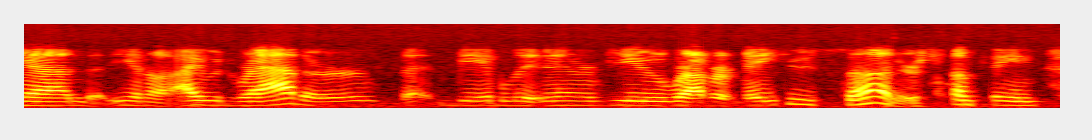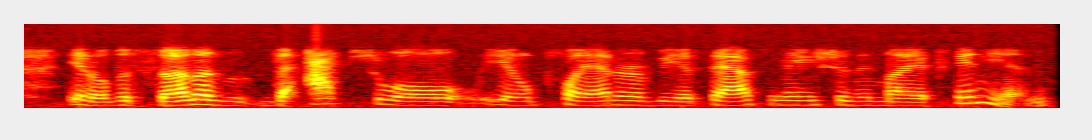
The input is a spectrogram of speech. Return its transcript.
And you know, I would rather be able to interview Robert Maheu's son or something. You know, the son of the actual you know planner of the assassination, in my opinion.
